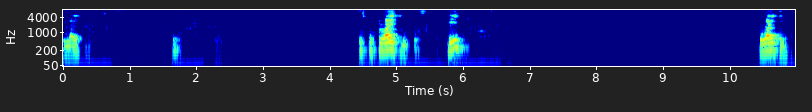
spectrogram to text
polite اسمه polite request. okay؟ polite request.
